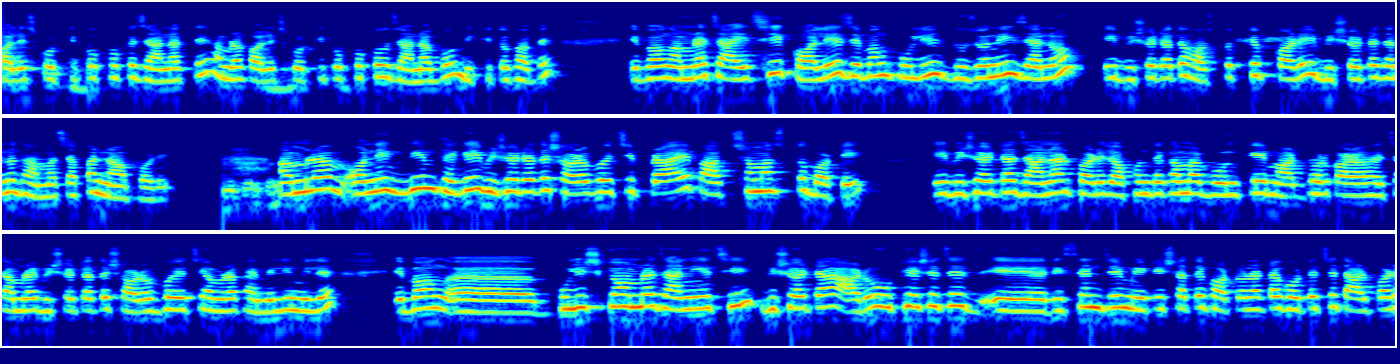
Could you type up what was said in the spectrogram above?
কলেজ কর্তৃপক্ষকে জানাতে আমরা কলেজ কর্তৃপক্ষকেও জানাব লিখিতভাবে। এবং আমরা চাইছি কলেজ এবং পুলিশ দুজনেই যেন এই বিষয়টাতে হস্তক্ষেপ করে এই বিষয়টা যেন ধামাচাপা না পড়ে। আমরা অনেক দিন থেকেই বিষয়টাতে সরব হয়েছি, প্রায় পাঁচ ছ মাস তো বটে এই বিষয়টা জানার পরে যখন থেকে আমার বোনকে মারধর করা হয়েছে, আমরা বিষয়টাতে সরব হয়েছি, আমরা ফ্যামিলি মিলে। এবং পুলিশকেও আমরা জানিয়েছি, বিষয়টা আরও উঠে এসেছে রিসেন্ট যে মেয়েটির সাথে ঘটনাটা ঘটেছে, তারপরে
